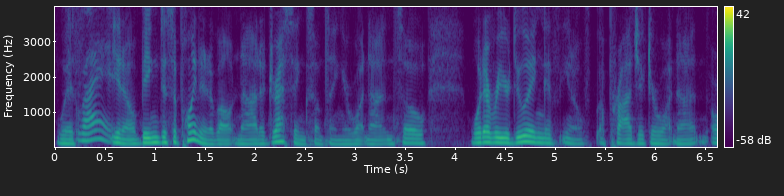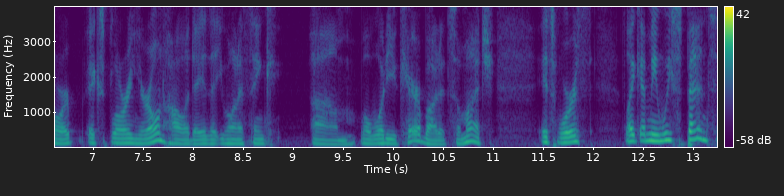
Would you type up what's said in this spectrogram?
with Right. you know being disappointed about not addressing something or whatnot, and so whatever you're doing, if you know a project or whatnot, or exploring your own holiday that you want to think, um, well, what do you care about it so much? It's worth like I mean, we spent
